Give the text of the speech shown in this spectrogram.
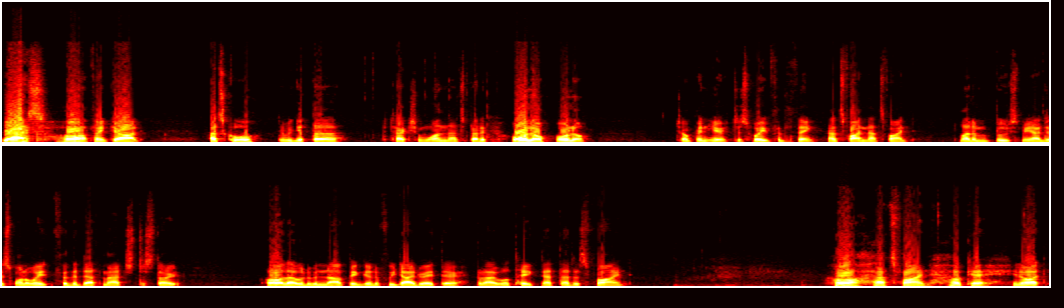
Yes! Oh, thank God. That's cool. Did we get the protection one? That's better. Oh, no. Oh, no. Jump in here. Just wait for the thing. That's fine. That's fine. Let him boost me. I just want to wait for the death match to start. Oh, that would have been not been good if we died right there. But I will take that. That is fine. Oh, that's fine. Okay. You know what?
